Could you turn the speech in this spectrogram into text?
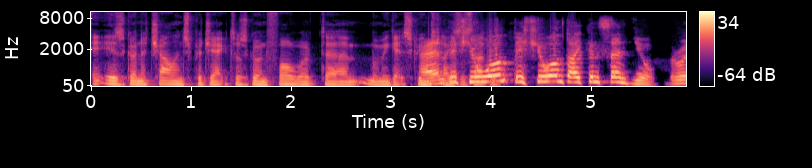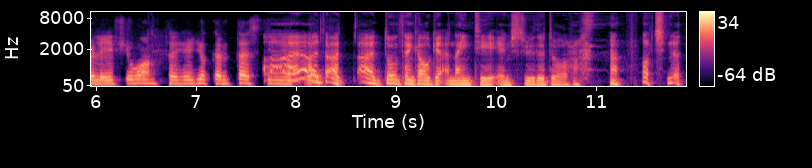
it is going to challenge projectors going forward um, when we get screen and if you want if you want i can send you really if you want uh, you can test I, I, I, don't think i'll get a 98 inch through the door unfortunately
